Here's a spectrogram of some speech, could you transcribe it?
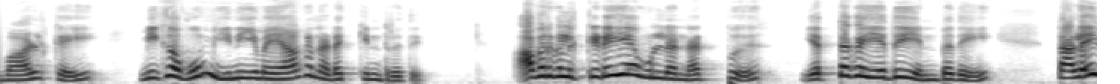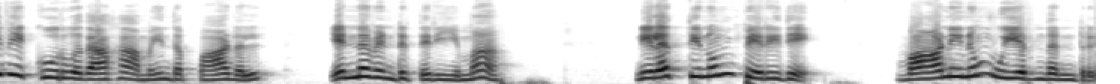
வாழ்க்கை மிகவும் இனிமையாக நடக்கின்றது. அவர்களுக்கிடையே உள்ள நட்பு எத்தகையது என்பதை தலைவி கூறுவதாக அமைந்த பாடல் என்னவென்று தெரியுமா? நிலத்தினும் பெரிதே வானினும் உயர்ந்தன்று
